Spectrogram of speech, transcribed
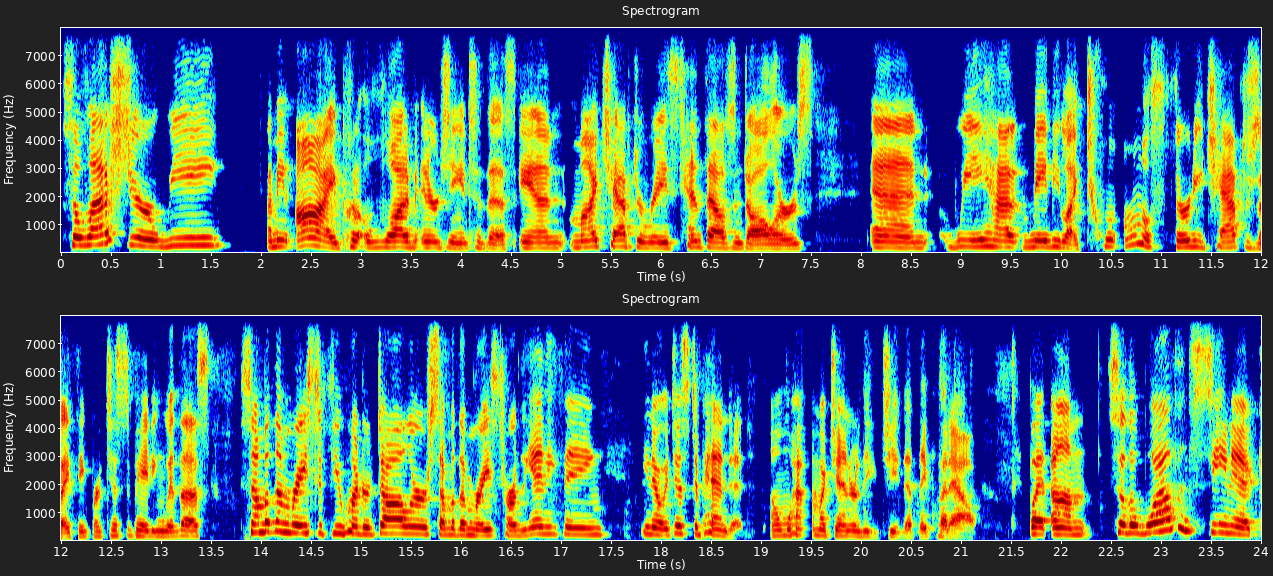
So last year we I mean, I put a lot of energy into this, and my chapter raised ten thousand dollars, and we had maybe like tw- almost thirty chapters, I think, participating with us. Some of them raised a few hundred dollars, some of them raised hardly anything. You know, it just depended on how much energy that they put out. But um, so the wild and scenic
